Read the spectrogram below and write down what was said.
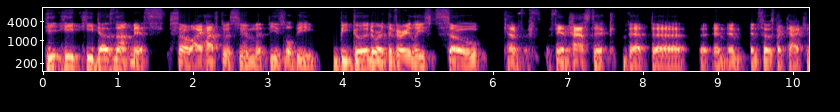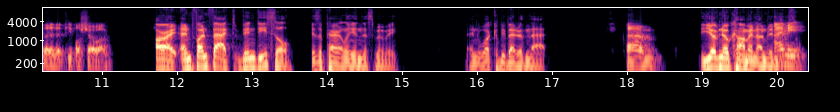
He he he does not miss. So I have to assume that these will be be good or at the very least so kind of fantastic that uh, and and and so spectacular that people show up. All right, and fun fact: Vin Diesel is apparently in this movie, and what could be better than that? Um, you have no comment on Vin. Diesel. I mean,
